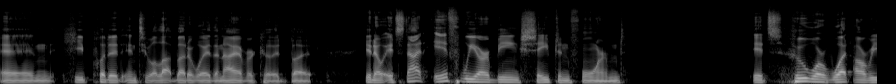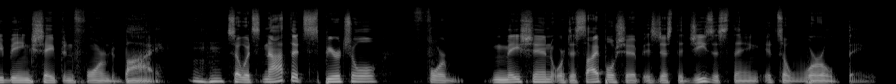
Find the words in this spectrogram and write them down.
and he put it into a lot better way than I ever could. But you know, it's not if we are being shaped and formed; it's who or what are we being shaped and formed by. Mm-hmm. So it's not that spiritual formation or discipleship is just the Jesus thing; it's a world thing.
